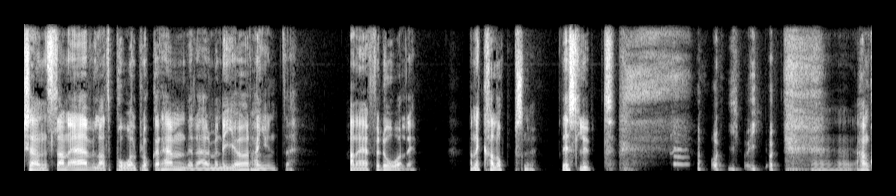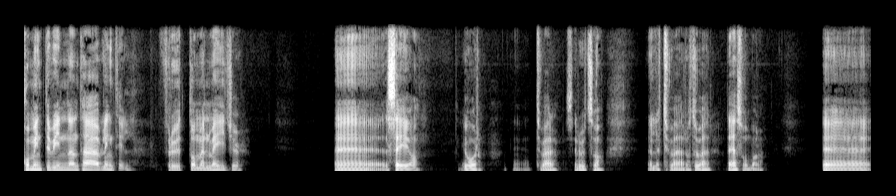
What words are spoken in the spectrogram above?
Känslan är väl att Paul plockar hem det där, men det gör han ju inte. Han är för dålig. Han är kalops nu. Det är slut. oj, oj, oj. Eh, han kommer inte vinna en tävling till, förutom en major. Eh, säger jag i år. Eh, tyvärr ser det ut så. Eller tyvärr och tyvärr. Det är så bara. Eh,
